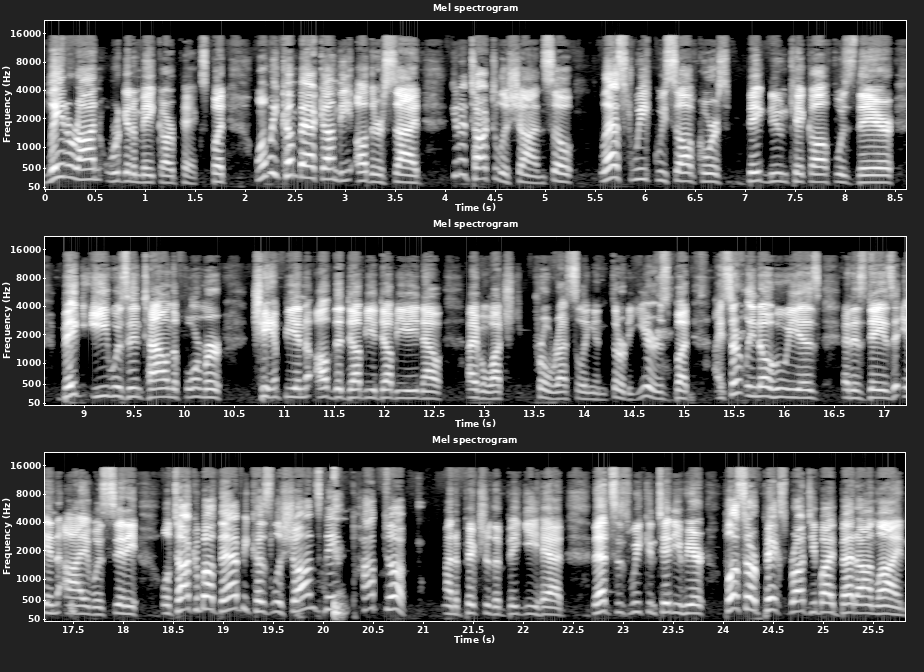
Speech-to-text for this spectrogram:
Later on, we're going to make our picks. But when we come back on the other side, going to talk to LeShun. So last week we saw, of course, Big Noon Kickoff was there. Big E was in town, the former champion of the WWE. Now, I haven't watched pro wrestling in 30 years, but I certainly know who he is at his days in Iowa City. We'll talk about that because LeShun's name popped up on a picture that Big E had. That's as we continue here. Plus, our picks brought to you by Bet Online.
